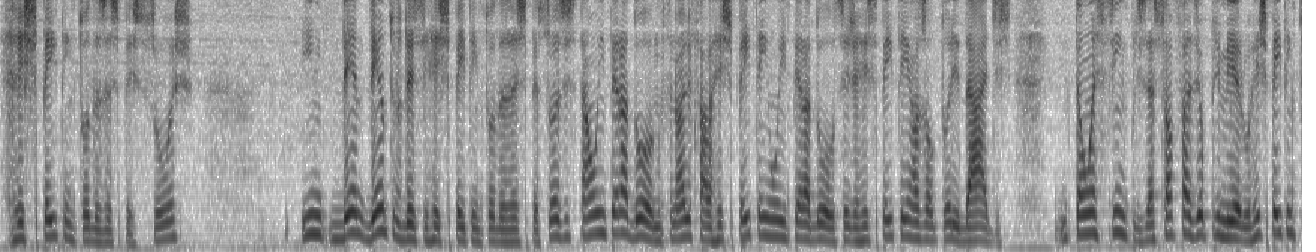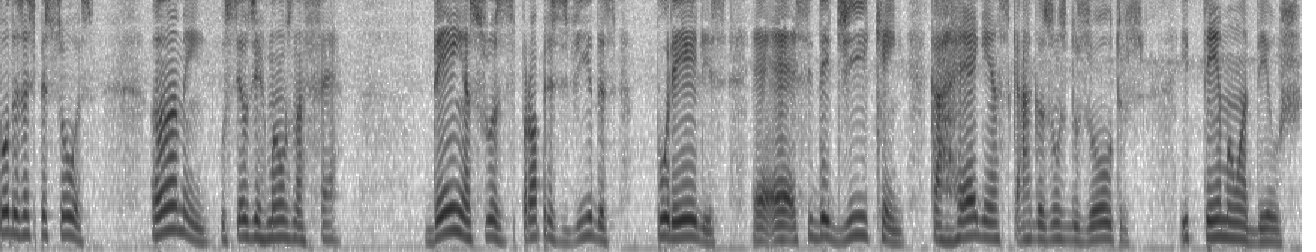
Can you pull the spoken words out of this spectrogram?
Respeitem todas as pessoas. E dentro desse respeitem todas as pessoas está o imperador. No final ele fala: respeitem o imperador, ou seja, respeitem as autoridades. Então é simples, é só fazer o primeiro: respeitem todas as pessoas. Amem os seus irmãos na fé deem as suas próprias vidas por eles, é, é, se dediquem, carreguem as cargas uns dos outros e temam a Deus,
